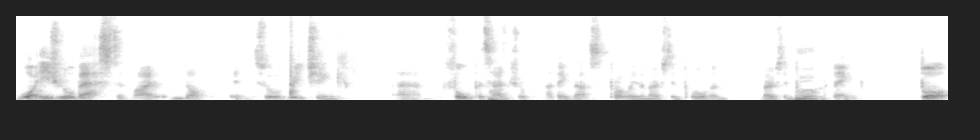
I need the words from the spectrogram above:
what is your best and like not in sort of reaching um, full potential. I think that's probably the most important most important thing. But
